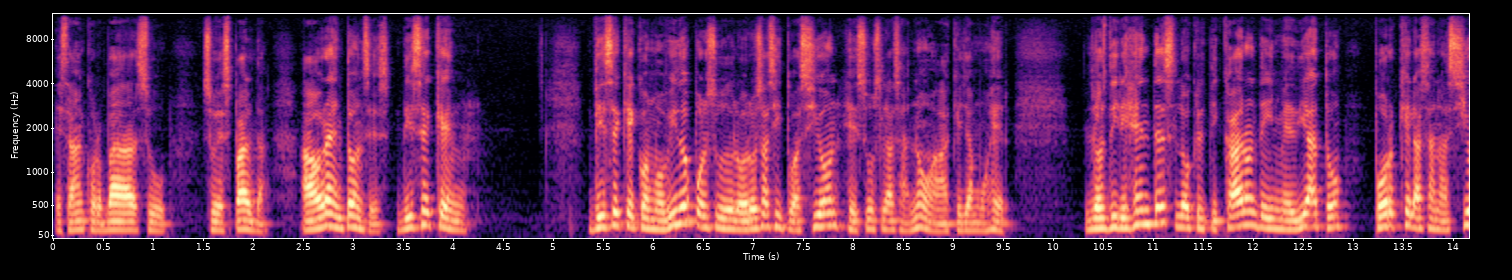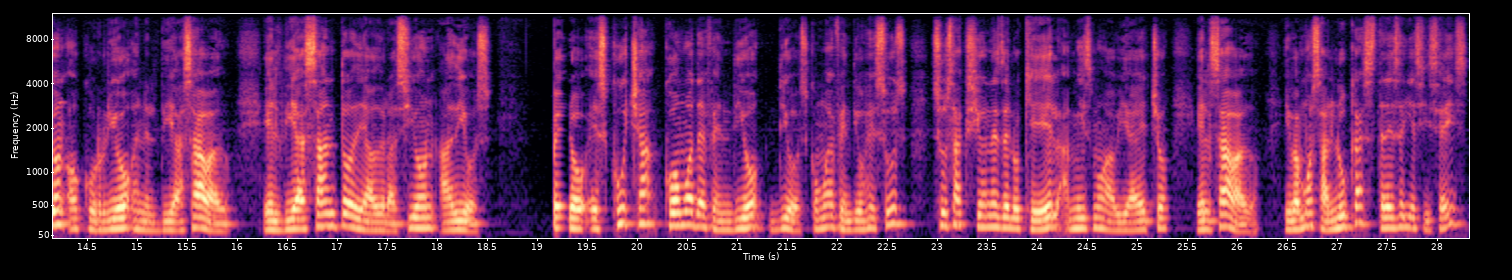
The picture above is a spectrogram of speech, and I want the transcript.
estaba encorvada su, su espalda. Ahora entonces, dice que, dice que conmovido por su dolorosa situación, Jesús la sanó a aquella mujer. Los dirigentes lo criticaron de inmediato porque la sanación ocurrió en el día sábado, el día santo de adoración a Dios. Pero escucha cómo defendió Dios, cómo defendió Jesús sus acciones de lo que él mismo había hecho el sábado. Y vamos a Lucas 13:16.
